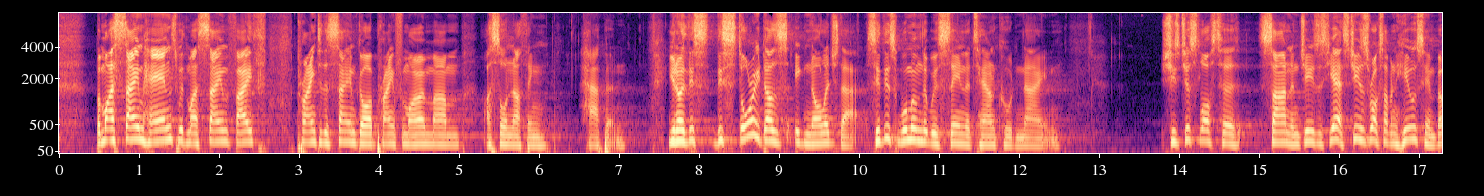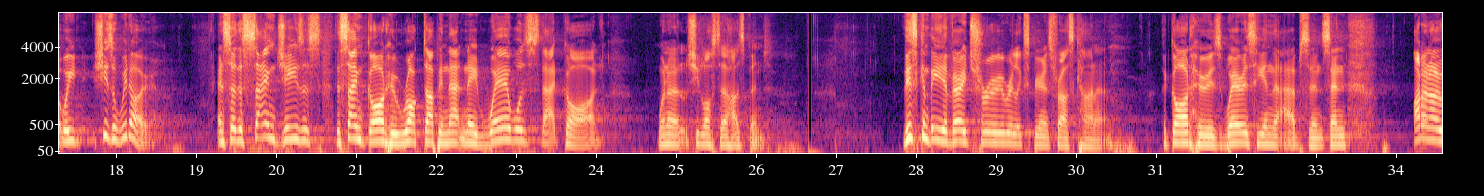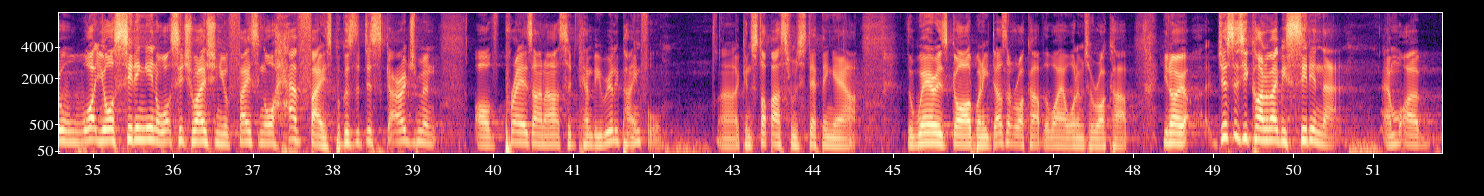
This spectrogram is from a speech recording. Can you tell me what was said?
but my same hands with my same faith praying to the same god praying for my own mum i saw nothing happen you know, this, this story does acknowledge that. See, this woman that we've seen in a town called Nain, she's just lost her son, and Jesus, yes, Jesus rocks up and heals him, but we, she's a widow. And so the same Jesus, the same God who rocked up in that need, where was that God when she lost her husband? This can be a very true, real experience for us, it? The God who is, where is He in the absence? And I don't know what you're sitting in or what situation you're facing or have faced because the discouragement of prayers unanswered can be really painful. Uh, it can stop us from stepping out. The where is God when He doesn't rock up the way I want Him to rock up. You know, just as you kind of maybe sit in that, and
